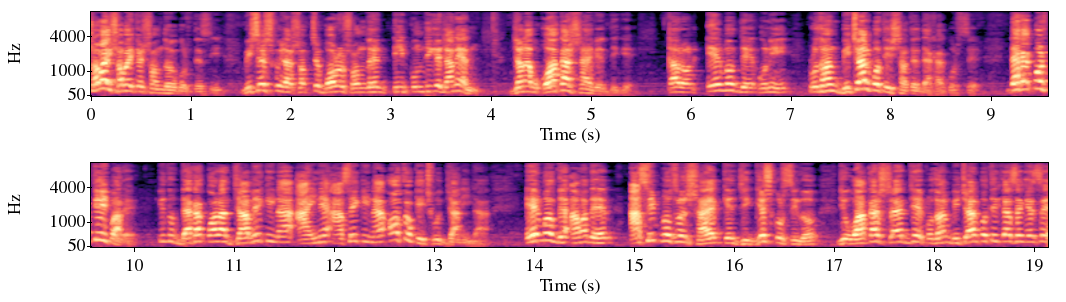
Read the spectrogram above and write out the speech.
সবাই সবাইকে সন্দেহ করতেছি। বিশেষ করে সবচেয়ে বড় সন্দেহের তীর কোন দিকে জানেন? জনাব ওয়াকার সাহেবের দিকে। কারণ এর মধ্যে উনি প্রধান বিচারপতির সাথে দেখা করছে। দেখা করতেই পারে, কিন্তু দেখা করা যাবে কিনা, আইনে আছে কিনা, অত কিছু জানি না। এর মধ্যে আমাদের আসিফ নজরুল সাহেবকে জিজ্ঞেস করছিল যে, ওয়াকার সাহেব যে প্রধান বিচারপতির কাছে গেছে,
